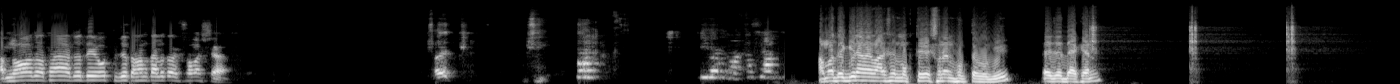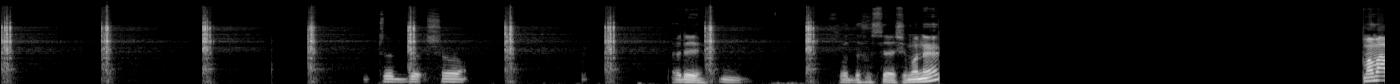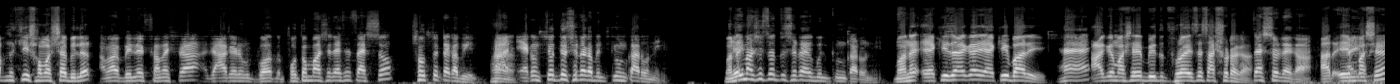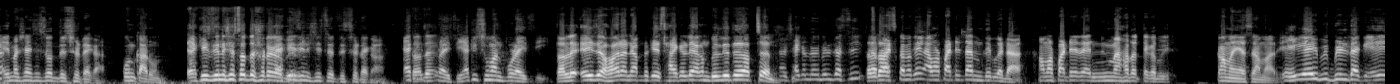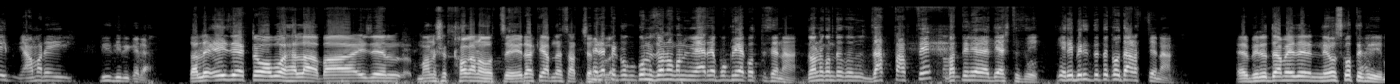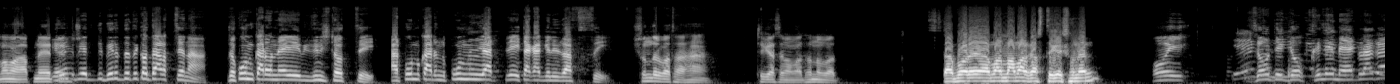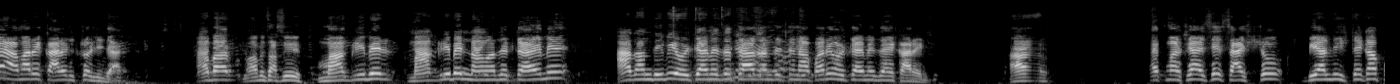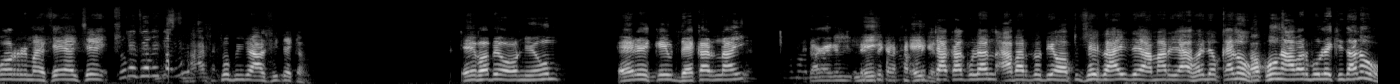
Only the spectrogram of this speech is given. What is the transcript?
আপনি অযথা যদি উত্তেজিত হন তাহলে তো সমস্যা। আমাদের গ্রামের মানুষের মুখ থেকে শোনেন ভুক্তভোগী। এই যে দেখেন চোদ্দশো আরে চোদ্দশো ছিয়াশি মানে? মামা আপনার কি সমস্যা বিলের? আমার বিলের সমস্যা যে আগের গত- প্রথম মাসে আছে চারশো সত্তর টাকা বিল। হ্যাঁ। এখন চোদ্দশো টাকা বিল কোন কারণে? মানে এই মাসে চোদ্দশো টাকা বিল কোন কারণে? মানে একই জায়গায় একই বাড়ি হ্যাঁ। আগের মাসে বিদ্যুৎ ফুরাইছে চারশো টাকা। চারশো টাকা। আর এই মাসে? এই মাসে আছে চোদ্দশো টাকা। কোন কারণ? একই জিনিসে চোদ্দশো টাকা একই। জিনিসে চোদ্দশো টাকা। একই পড়াইছি একই সমান পড়াইছি তাহলে এই যে হয়রানি আপনাকে এই সাইকেলটা এখন বিল দিতে যাচ্ছেন? সাইকেল বিল যাচ্ছি আজকে আমার পার্টির টাইম দেবে এটা। আমার পার্টির নিম্ন হাজার টাকা কামাই আছে আমার। এই এই বিলটাকে এই আমার এই দিয়ে দিবি কেটা তাহলে এই যে একটা অবহেলা বা এই যে মানুষের ঠকানো হচ্ছে এটা কি আপনি চাচ্ছেন এটাতে কোনো জনগণ এর প্রক্রিয়া করতেছে না। জনগণ তো যাত পাচ্ছে বাড়তে দিয়ে আসতেছে। এর বিরুদ্ধে তো কেউ দাঁড়াচ্ছে না। এর বিরুদ্ধে আমি নিউজ করতে দিই মামা আপনি বিরুদ্ধে- বিরুদ্ধে তো কেউ দাঁড়াচ্ছে না যে কোন কারণে এই জিনিসটা হচ্ছে আর কোন কারণে কোন ইয়ার এই টাকা গেলে যাচ্ছে। সুন্দর কথা হ্যাঁ। ঠিক আছে মামা ধন্যবাদ। তারপরে আমার মামার কাছ থেকে শুনেন। ওই যদি দক্ষিণে মেঘ লাগায় আমার কারেন্ট চলে যায়। আবার মাগরিবের মাগরিবের নামাজের টাইমে আজান দিবি ওই টাইমে যাতে আজান দিতে না পারে ওই টাইমে যায় কারেন্ট আর এক মাসে আছে চারশো বিয়াল্লিশ টাকা পরের মাসে আছে আটশো বিরাশি টাকা। এভাবে অনিয়ম এর কেউ দেখার নাই। এই- টাকাগুলান আবার যদি অফিসে যাই যে আমার ইয়া হইল কেন? তখন আবার বলে কি জানো?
